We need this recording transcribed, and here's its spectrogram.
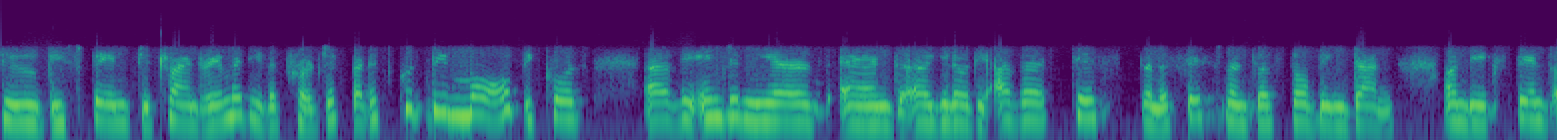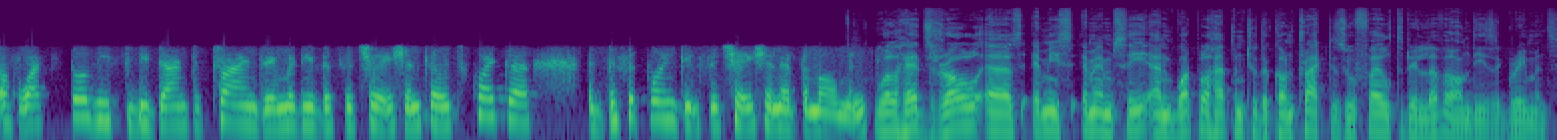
to be spent to try and remedy the project, but it could be more because uh, the engineers and uh, you know the other tests and assessments are still being done on the extent of what still needs to be done to try and remedy the situation. So it's quite a, a disappointing situation at the moment. Well, heads roll as MMC, and what will happen to the contractors who fail to deliver on these agreements?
